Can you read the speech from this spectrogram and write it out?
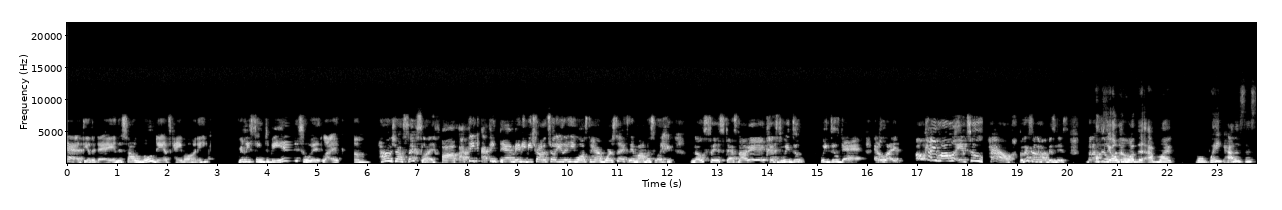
ad the other day and this song Moon Dance came on and he really seemed to be into it. Like, um, how is y'all sex life? Um, I think, I think dad maybe be trying to tell you that he wants to have more sex and mama's like, no sis, that's not it. Cause we do, we do that. And I'm like, okay, mama, and two, how? But that's none of my business. But I, still the only know. one that I'm like, well, wait, how does this,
